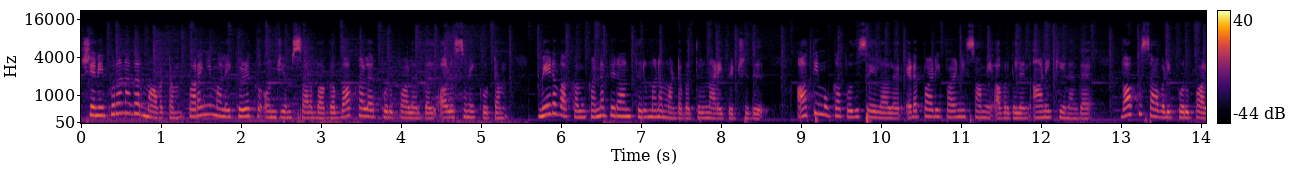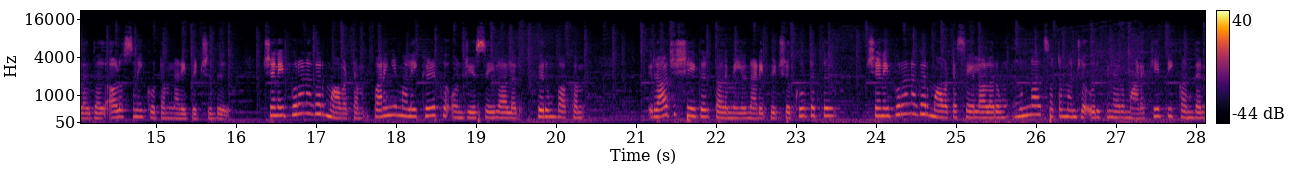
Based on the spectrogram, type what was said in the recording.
சென்னை புறநகர் மாவட்டம் பரங்கிமலை கிழக்கு ஒன்றியம் சார்பாக வாக்காளர் பொறுப்பாளர்கள் ஆலோசனைக் கூட்டம். மேடவாக்கம் கண்ணபிரான் திருமண மண்டபத்தில் நடைபெற்றது. அதிமுக பொதுச் செயலாளர் எடப்பாடி பழனிசாமி அவர்களின் ஆணைக்கிணங்க வாக்குச்சாவடி பொறுப்பாளர்கள் ஆலோசனைக் கூட்டம் நடைபெற்றது. சென்னை புறநகர் மாவட்டம் பரங்கிமலை கிழக்கு ஒன்றிய செயலாளர் பெரும்பாக்கம் ராஜசேகர் தலைமையில் நடைபெற்ற கூட்டத்தில் சென்னை புறநகர் மாவட்ட செயலாளரும் முன்னாள் சட்டமன்ற உறுப்பினருமான கீர்த்தி கந்தன்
